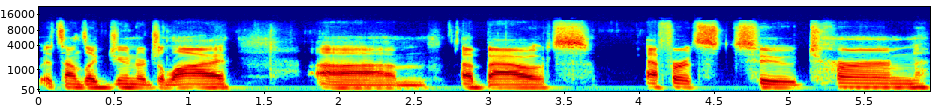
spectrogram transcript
it sounds like June or July um, about efforts to turn the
